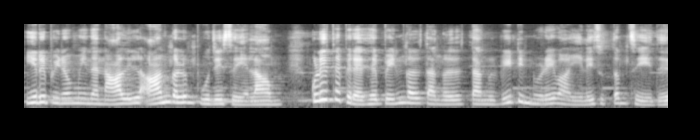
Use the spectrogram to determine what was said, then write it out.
இருப்பினும் இந்த நாளில் ஆண்களும் பூஜை செய்யலாம். குளித்த பிறகு பெண்கள் தங்கள் தங்கள் வீட்டின் நுழைவாயிலை சுத்தம் செய்து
